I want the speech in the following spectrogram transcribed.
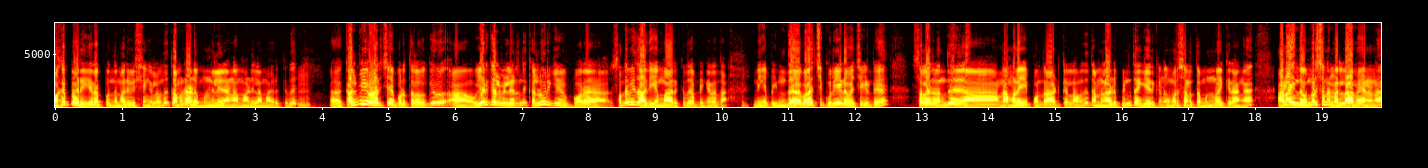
மகப்பேறு இறப்பு இந்த மாதிரி விஷயங்கள் வந்து தமிழ்நாடு முன்னிலையான மாநிலமா இருக்குது. கல்வி வளர்ச்சியை பொறுத்தளவுக்கு உயர்கல்வியிலிருந்து கல்லூரிக்கு போகிற சதவீதம் அதிகமாக இருக்குது அப்படிங்கிறது தான். நீங்கள் இப்போ இந்த வளர்ச்சி குறியீடை வச்சுக்கிட்டு சிலர் வந்து அண்ணாமலை போன்ற ஆட்கள்லாம் வந்து தமிழ்நாடு பின்தங்கி இருக்குன்னு விமர்சனத்தை முன்வைக்கிறாங்க. ஆனால் இந்த விமர்சனம் எல்லாமே என்னென்னா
